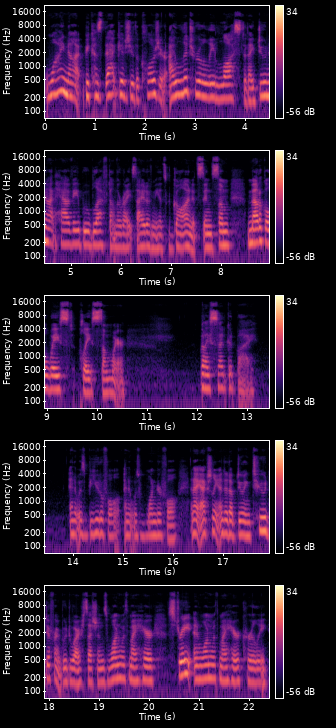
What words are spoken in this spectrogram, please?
Why not? Because that gives you the closure. I literally lost it. I do not have a boob left on the right side of me. It's gone. It's in some medical waste place somewhere. But I said goodbye. And it was beautiful and it was wonderful. And I actually ended up doing two different boudoir sessions one with my hair straight and one with my hair curly.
